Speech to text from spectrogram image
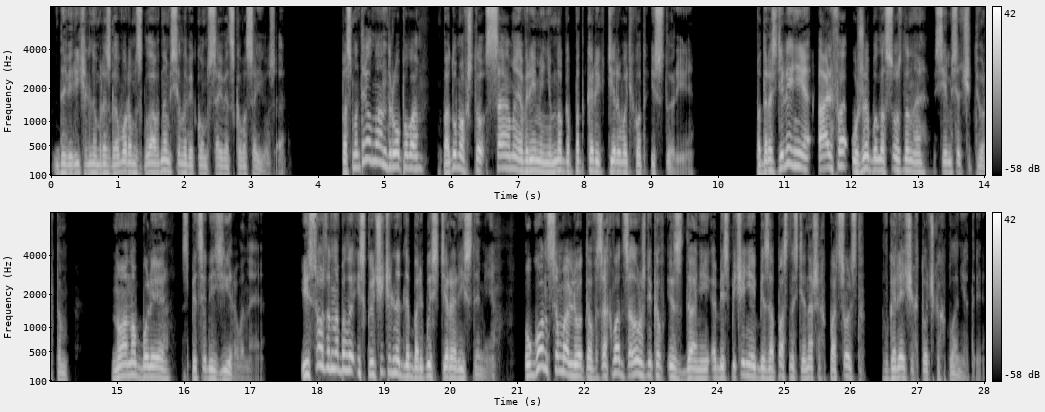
доверительным разговором с главным силовиком Советского Союза. Посмотрел на Андропова, подумав, что самое время немного подкорректировать ход истории. Подразделение «Альфа» уже было создано в 74-м, но оно более специализированное. И создано было исключительно для борьбы с террористами. Угон самолетов, захват заложников из зданий, обеспечение безопасности наших посольств в горячих точках планеты.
